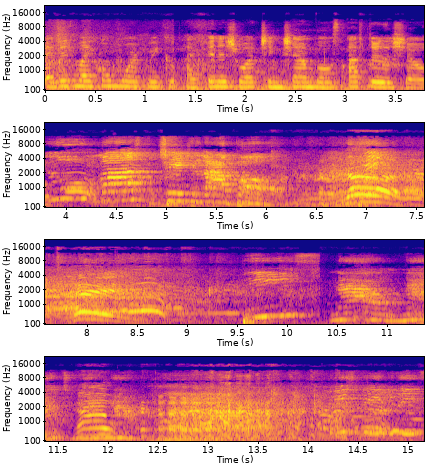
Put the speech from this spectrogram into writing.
I did my homework, Riku. I finished watching Shambles after the show. You must take an apple. Yeah. Hey. Please? Now, not now. please, please, please.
